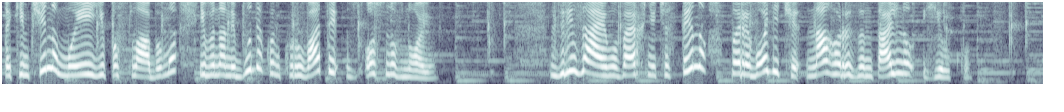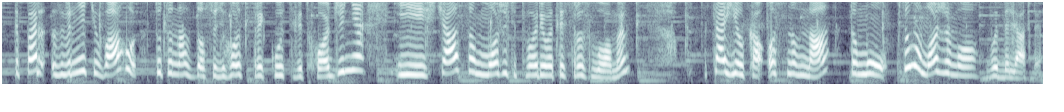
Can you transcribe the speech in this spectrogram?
Таким чином ми її послабимо і вона не буде конкурувати з основною. Зрізаємо верхню частину, переводячи на горизонтальну гілку. Тепер зверніть увагу, тут у нас досить гострий кут відходження, і з часом можуть утворюватись розломи. Ця гілка основна, тому цю ми можемо видаляти.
